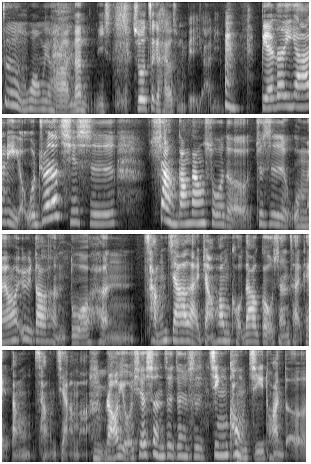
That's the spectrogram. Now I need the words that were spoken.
真的很荒谬。好了，那你说这个还有什么别的压力？别的压力，我觉得其实像刚刚说的，就是我们要遇到很多很藏家来讲话，我们口袋要够深才可以当藏家嘛。然后有一些甚至真的是金控集团的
